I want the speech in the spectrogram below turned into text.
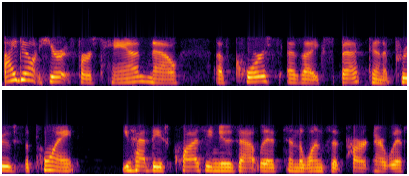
I don't hear it firsthand. Now, of course, as I expect, and it proves the point, you have these quasi news outlets and the ones that partner with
